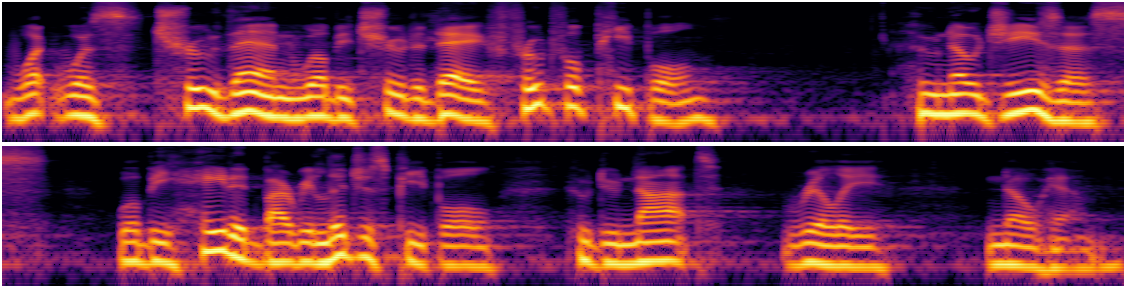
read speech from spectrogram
what was true then will be true today. Fruitful people who know Jesus will be hated by religious people who do not really know him.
